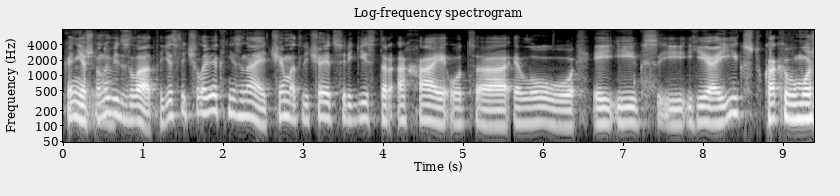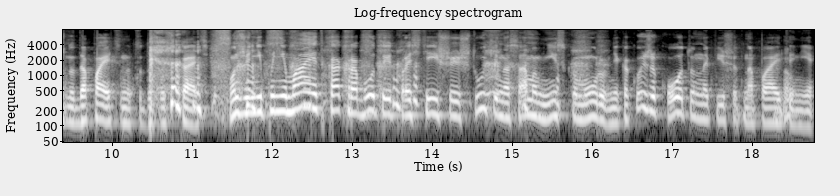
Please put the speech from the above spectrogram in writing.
Конечно, да. ну ведь Злат, если человек не знает, чем отличается регистр AHI от uh, LO, AX и EAX, то как его можно допустить Python-то допускать. Он же не понимает, как работают простейшие штуки на самом низком уровне. Какой же код он напишет на Python?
